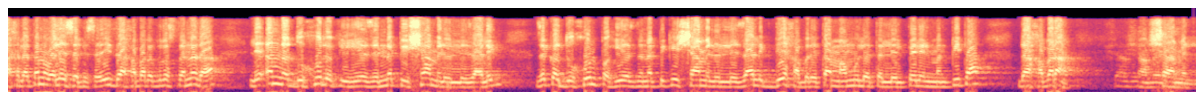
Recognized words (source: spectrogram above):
داخلتن وليس بسدي دا خبره درست نه ده لأن الدخول فيه هي النفي شامل لذلك ځکه دخول په هي النفي کې شامل لذلك دې خبره ته معموله للفعل المنفي دا خبره شامل, شامل.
